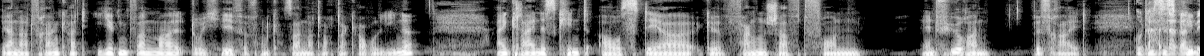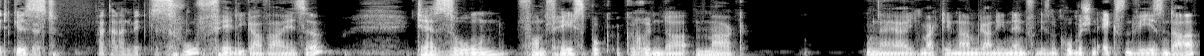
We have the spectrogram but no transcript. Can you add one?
Bernhard Frank hat irgendwann mal durch Hilfe von seiner Tochter Caroline ein kleines Kind aus der Gefangenschaft von Entführern befreit. Und Dieses kind mitgewirkt. ist hat daran mitgewirkt. zufälligerweise der Sohn von Facebook-Gründer Mark naja, ich mag den Namen gar nicht nennen, von diesem komischen Echsenwesen da.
